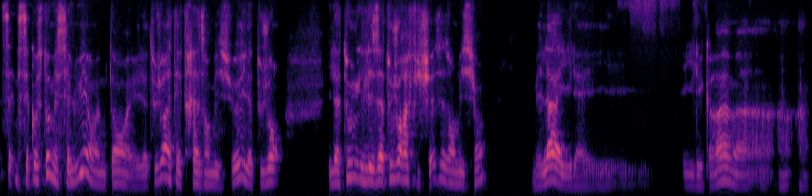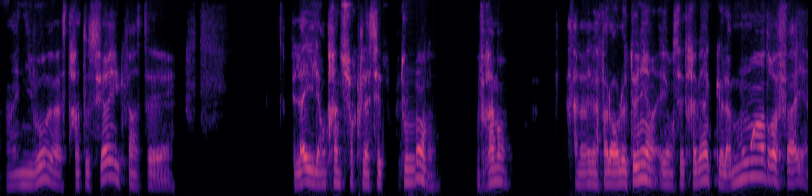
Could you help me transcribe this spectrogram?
c'est costaud, mais c'est lui en même temps. Il a toujours été très ambitieux. Il a toujours, il, les a toujours affichées, ses ambitions, mais là, il est, quand même à, un niveau stratosphérique. Enfin, là, il est en train de surclasser tout le monde, vraiment. Alors, il va falloir le tenir, et on sait très bien que la moindre faille,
